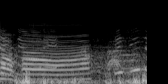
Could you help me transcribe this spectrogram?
Aww. Did you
